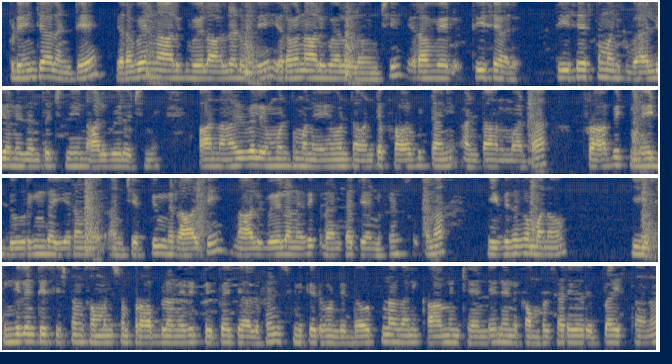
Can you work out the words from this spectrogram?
ఇప్పుడు ఏం చేయాలంటే ఇరవై నాలుగు వేలు ఆల్రెడీ ఉంది. ఇరవై నాలుగు వేలలో ఉంచి ఇరవై వేలు తీసేయాలి. తీసేస్తే మనకి వాల్యూ అనేది ఎంత వచ్చింది? నాలుగు వేలు వచ్చింది. ఆ నాలుగు వేల అమౌంట్ మనం ఏమంటాం అంటే ప్రాఫిట్ అని అంటాం అనమాట profit made during the year అని అని చెప్పి మీరు రాసి నాలుగు వేలు అనేది ఇక్కడ ఎంటర్ చేయండి ఫ్రెండ్స్ ఓకేనా ఈ విధంగా మనం ఈ సింగిల్ ఎంట్రీ సిస్టమ్ సంబంధించిన ప్రాబ్లం అనేది ప్రిపేర్ చేయాలి ఫ్రెండ్స్ మీకు ఎటువంటి డౌట్ ఉన్నా కానీ కామెంట్ చేయండి. నేను కంపల్సరీగా రిప్లై ఇస్తాను.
